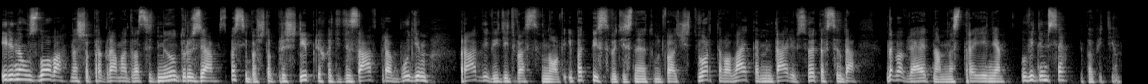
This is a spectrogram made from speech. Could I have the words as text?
Ирина Узлова, наша программа «20 минут». Друзья, спасибо, что пришли. Приходите завтра. Будем рады видеть вас вновь. И подписывайтесь на YouTube 24 лайк, комментарий. Все это всегда добавляет нам настроение. Увидимся и победим.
